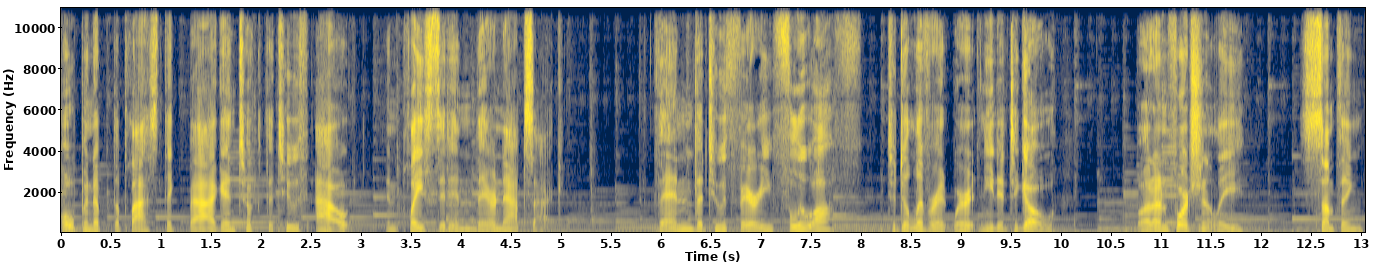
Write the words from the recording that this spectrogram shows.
opened up the plastic bag, and took the tooth out and placed it in their knapsack. Then the tooth fairy flew off to deliver it where it needed to go. But unfortunately, something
